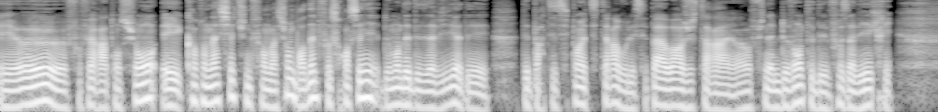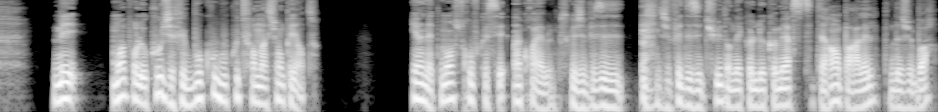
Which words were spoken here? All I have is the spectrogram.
Et eux faut faire attention. Et quand on achète une formation bordel faut se renseigner demander des avis à des, des participants etc vous laissez pas avoir juste un funnel de vente et des faux avis écrits. Mais moi pour le coup j'ai fait beaucoup beaucoup de formations payantes. Et honnêtement je trouve que c'est incroyable parce que j'ai fait j'ai fait des études en école de commerce etc en parallèle. Attendez je vais boire.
